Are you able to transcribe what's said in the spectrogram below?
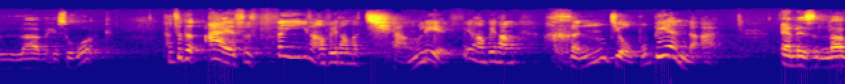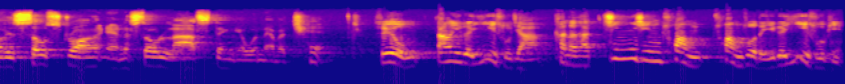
love His work. 他这个爱是非常非常的强烈，非常非常很久不变的爱。 And His love is so strong and so lasting, it will never change. 所以，我们当一个艺术家看到他精心创创作的一个艺术品，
